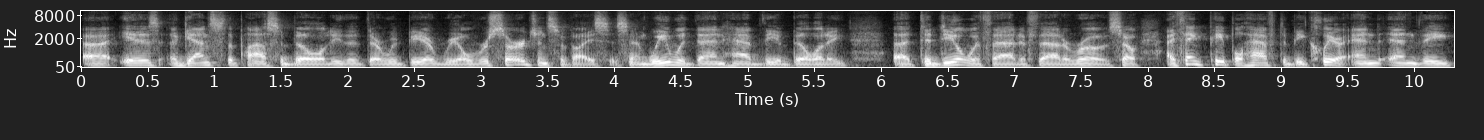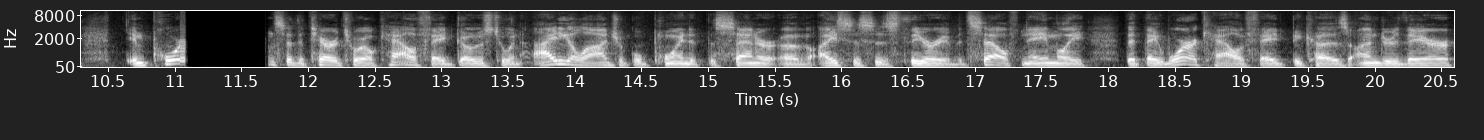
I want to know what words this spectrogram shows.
uh, is against the possibility that there would be a real resurgence of ISIS. And we would then have the ability uh, to deal with that if that arose. So I think people have to be clear. And, and the important of the territorial caliphate goes to an ideological point at the center of ISIS's theory of itself, namely that they were a caliphate because under their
